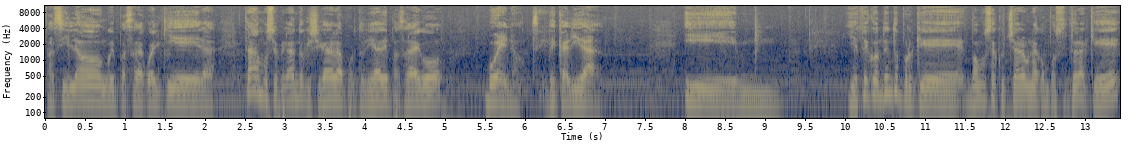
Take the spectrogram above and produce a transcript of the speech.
facilongo y pasar a cualquiera. Estábamos esperando que llegara la oportunidad de pasar algo bueno, de calidad. Y, y, estoy contento porque vamos a escuchar a una compositora que eh,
